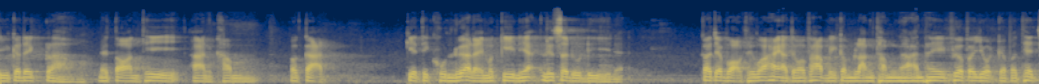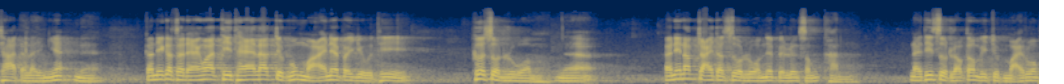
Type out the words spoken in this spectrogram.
ดีก็ได้กล่าว ในตอนที่อ่านคำประกาศ เกียรติคุณหรืออะไรเมื่อกี้นี้หรือสดุดีเนี่ยก็จะบอกถือว่าให้อัตมภาพมีกำลังทำงานให้เพื่อประโยชน์กับประเทศชาติอะไรอย่างเงี้ยเนี่ย ก็นี้ก็แสดงว่าที่แท้แล้วจุดมุ่งหมายเนี่ยไปอยู่ที่เพื่อส่วนรวมนะอันนี้นับใจแต่ส่วนรวมเนี่ยเป็นเรื่องสำคัญ ในที่สุดเราก็มีจุดหมายร่วม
